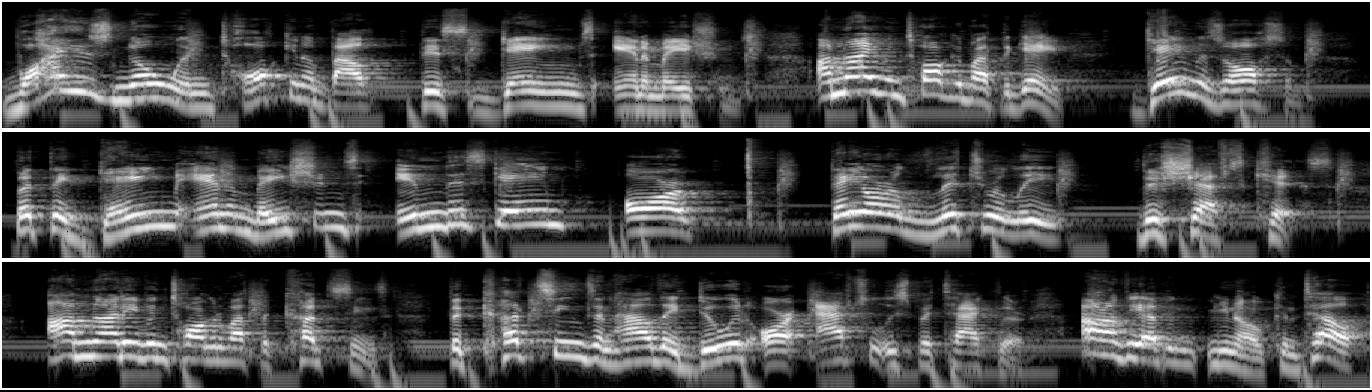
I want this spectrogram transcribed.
why is no one talking about this game's animations? I'm not even talking about the game. Game is awesome, but the game animations in this game are, they are literally the chef's kiss. I'm not even talking about the cutscenes. The cutscenes and how they do it are absolutely spectacular. I don't know if you have, you know, can tell.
